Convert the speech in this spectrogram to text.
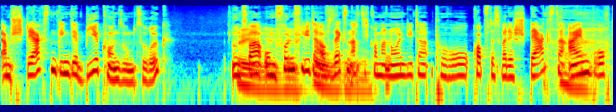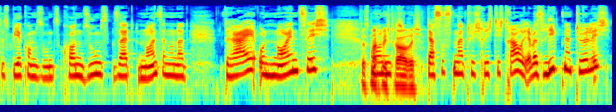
am stärksten ging der Bierkonsum zurück. Und zwar um 5 Liter auf 86,9 Liter pro Kopf. Das war der stärkste Einbruch des Bierkonsums Konsums seit 1993. Das macht Und mich traurig. Das ist natürlich richtig traurig. Aber es liegt natürlich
